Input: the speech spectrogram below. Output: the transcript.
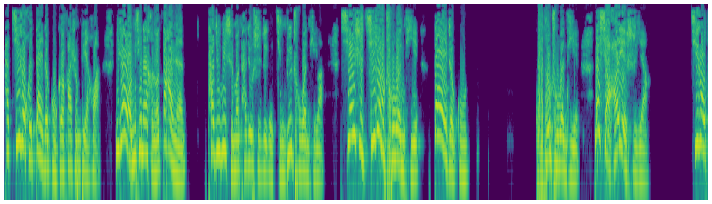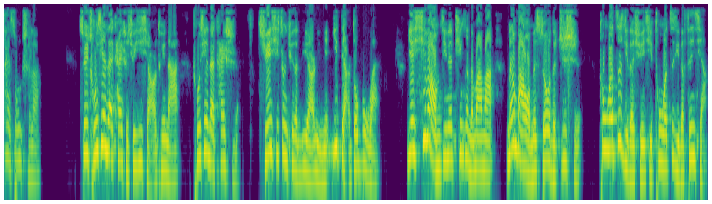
他肌肉会带着骨骼发生变化。你看我们现在很多大人，他就为什么他就是这个颈椎出问题了？先是肌肉出问题，带着骨骨头出问题。那小孩也是一样，肌肉太松弛了，所以从现在开始学习小儿推拿，从现在开始。学习正确的育儿理念一点都不晚，也希望我们今天听课的妈妈能把我们所有的知识通过自己的学习，通过自己的分享，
